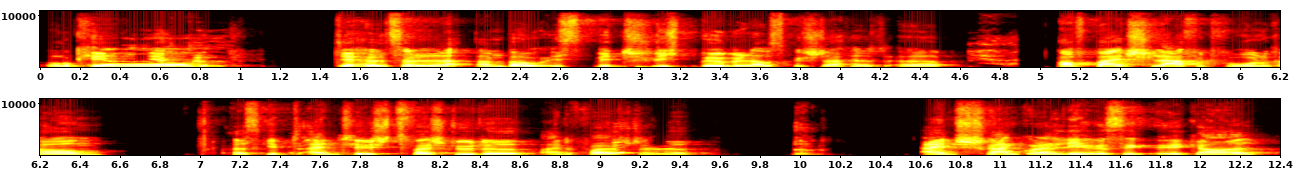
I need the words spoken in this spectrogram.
Okay. Oh. Der, der hölzerne Anbau ist mit schlichten Möbeln ausgestattet. Äh, oft bei Schlaf- und Wohnraum. Es gibt einen Tisch, zwei Stühle, eine Feuerstelle, einen Schrank und ein leeres Regal.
